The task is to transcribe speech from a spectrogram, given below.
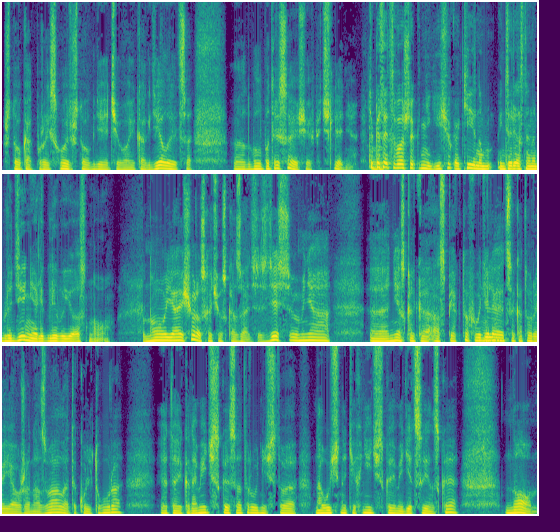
что как происходит, что где, чего и как делается. Это было потрясающее впечатление. Что касается вашей книги, еще какие интересные наблюдения легли в ее основу? Но я еще раз хочу сказать, здесь у меня э, несколько аспектов выделяется, которые я уже назвал. Это культура, это экономическое сотрудничество, научно-техническое, медицинское. Но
